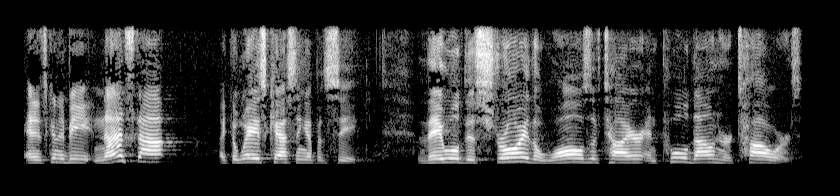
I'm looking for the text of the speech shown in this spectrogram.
and it's going to be nonstop, like the waves casting up at sea. They will destroy the walls of Tyre and pull down her towers.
